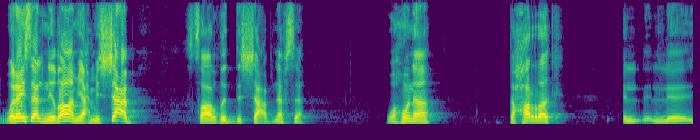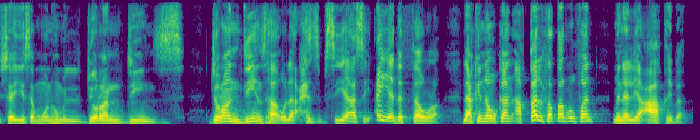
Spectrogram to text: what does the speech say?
وليس النظام يحمي الشعب صار ضد الشعب نفسه. وهنا تحرك شيء يسمونهم الجيروندينز. جيروندينز هؤلاء حزب سياسي أيد الثورة لكنه كان أقل تطرفا من اليعاقبة.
